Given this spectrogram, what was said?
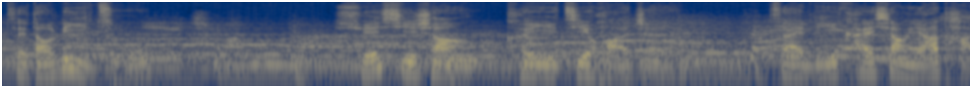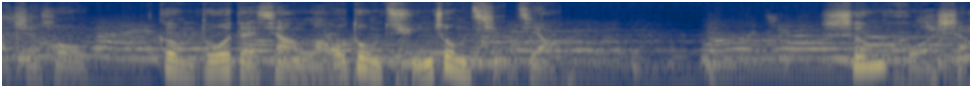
再到立足；学习上可以计划着在离开象牙塔之后，更多的向劳动群众请教。生活上，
